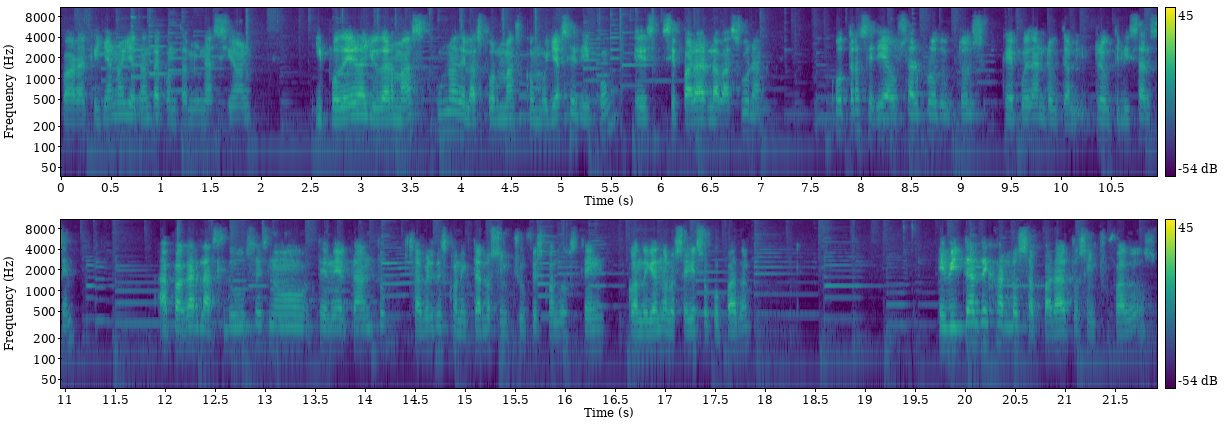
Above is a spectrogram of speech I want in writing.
para que ya no haya tanta contaminación y poder ayudar más, una de las formas, como ya se dijo, es separar la basura. Otra sería usar productos que puedan reutilizarse, apagar las luces, no tener tanto, saber desconectar los enchufes cuando estén, cuando ya no los hayas ocupado, evitar dejar los aparatos enchufados,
